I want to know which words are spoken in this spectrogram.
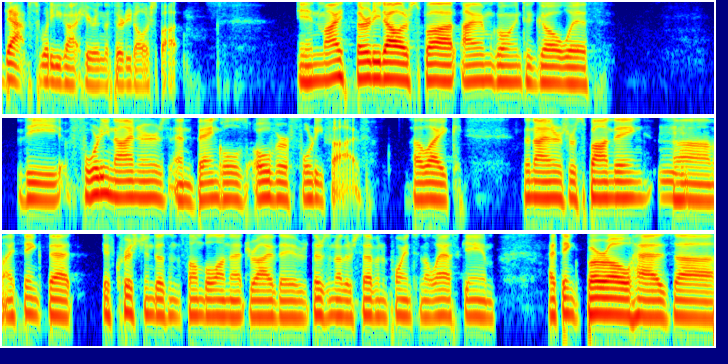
Daps, what do you got here in the $30 spot? In my $30 spot, I am going to go with the 49ers and Bengals over 45. I like the Niners responding. Mm. Um, I think that if Christian doesn't fumble on that drive, there there's another seven points in the last game. I think Burrow has uh,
